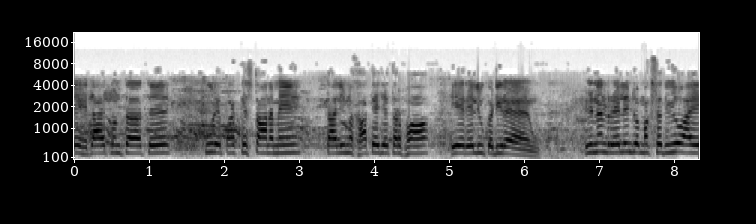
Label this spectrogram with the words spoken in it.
जे हिदायतुनि तहत पूरे पाकिस्तान में तालीम खाते जे तरफ़ां रैलियूं कढी रहिया आहियूं इन्हनि रैलियुनि जो मक़सदु इहो आहे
